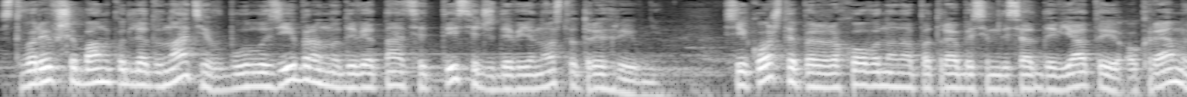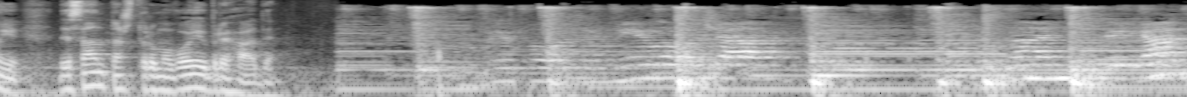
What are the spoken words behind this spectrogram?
Створивши банку для донатів, було зібрано 19 тисяч 93 гривні. Всі кошти перераховано на потреби 79-ї окремої десантно-штурмової бригади. Ти, як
